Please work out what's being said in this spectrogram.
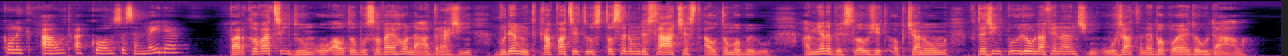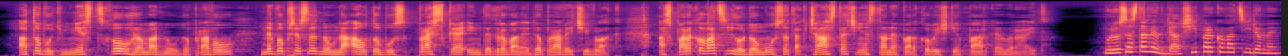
Kolik aut a kol se sem vejde? Parkovací dům u autobusového nádraží bude mít kapacitu 176 automobilů a měl by sloužit občanům, kteří půjdou na finanční úřad nebo pojedou dál. A to buď městskou hromadnou dopravou, nebo přesednou na autobus pražské integrované dopravy či vlak. A z parkovacího domu se tak částečně stane parkoviště Park and Ride. Budou se stavět další parkovací domy?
